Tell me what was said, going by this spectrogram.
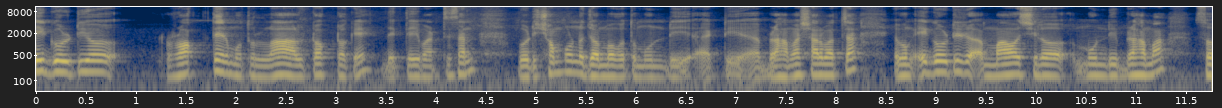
এই গরুটিও রক্তের মতো লাল টকটকে দেখতেই পারতেছেন। গরুটি সম্পূর্ণ জন্মগত মুন্ডি একটি ব্রাহ্মা সার বাচ্চা এবং এই গরুটির মাও ছিল মুন্ডি ব্রাহ্মা। সো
